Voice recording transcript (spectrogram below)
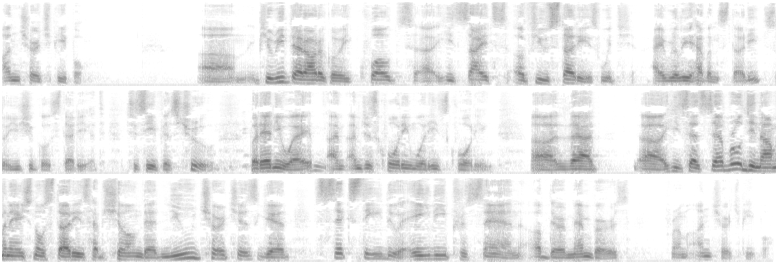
unchurched people. Um, if you read that article, he quotes, uh, he cites a few studies, which I really haven't studied, so you should go study it to see if it's true. But anyway, I'm, I'm just quoting what he's quoting. Uh, that uh, he says several denominational studies have shown that new churches get 60 to 80 percent of their members from unchurched people.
